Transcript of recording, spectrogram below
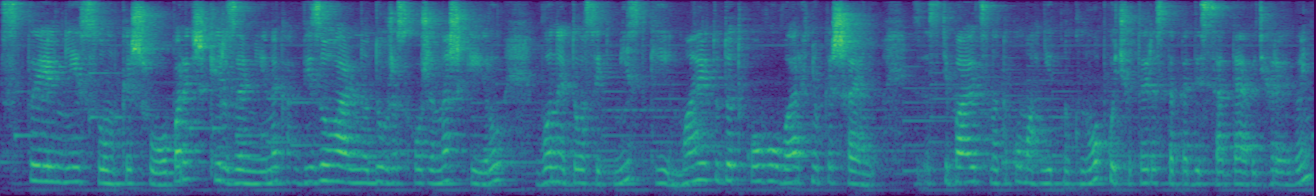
стильні сумки шопери, шкірзамінника, візуально дуже схожі на шкіру. Вони досить місткі, мають додаткову верхню кишеню. Стібаються на таку магнітну кнопку 459 гривень.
